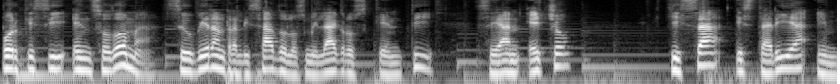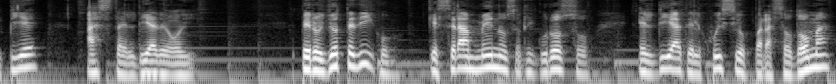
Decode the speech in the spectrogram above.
porque si en Sodoma se hubieran realizado los milagros que en ti se han hecho, quizá estaría en pie hasta el día de hoy. Pero yo te digo que será menos riguroso el día del juicio para Sodoma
